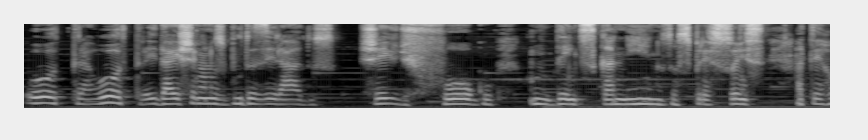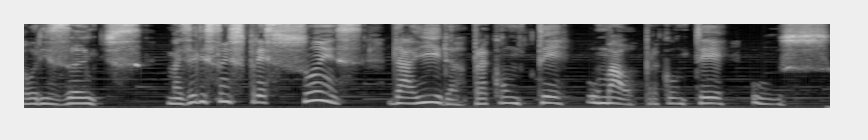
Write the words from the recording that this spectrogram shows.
outra, outra, e daí chegam nos Budas irados cheio de fogo, com dentes caninos, expressões aterrorizantes. Mas eles são expressões da ira para conter o mal, para conter os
